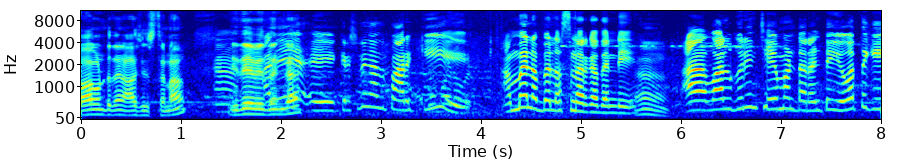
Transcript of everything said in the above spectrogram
బాగుంటుందని ఆశిస్తున్నాం. ఇదే విధంగా కృష్ణకాంత్ పార్క్కి అమ్మాయిలు అబ్బాయిలు వస్తున్నారు కదండి. వాళ్ళ గురించి ఏమంటారంటే యువతకి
